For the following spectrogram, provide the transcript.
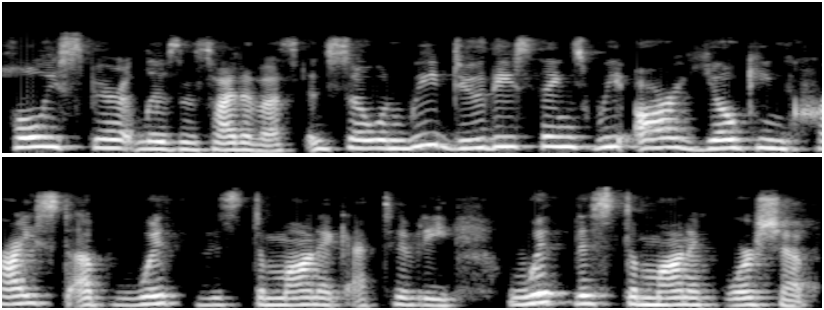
Holy Spirit lives inside of us. And so when we do these things, we are yoking Christ up with this demonic activity, with this demonic worship.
